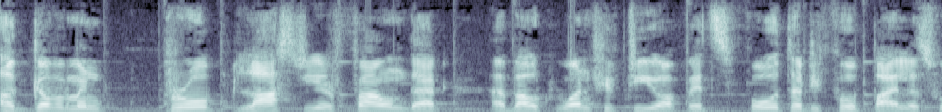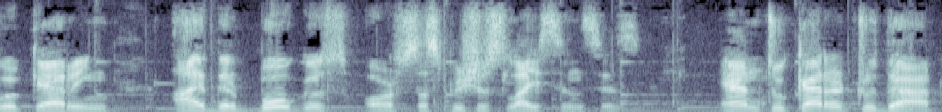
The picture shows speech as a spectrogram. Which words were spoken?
a government probe last year found that about 150 of its 434 pilots were carrying either bogus or suspicious licenses. And to cater to that,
